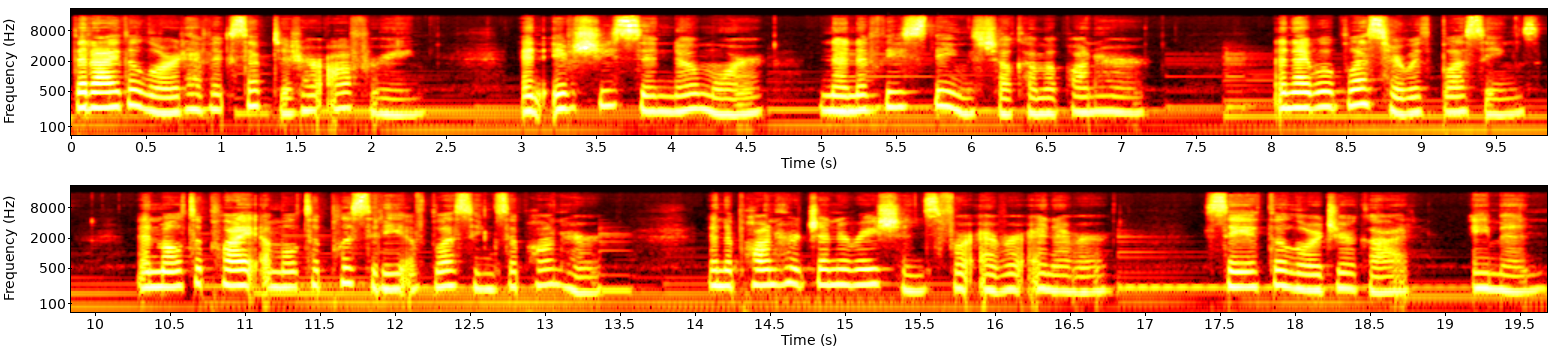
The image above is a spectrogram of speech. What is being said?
that I, the Lord, have accepted her offering. And if she sin no more, none of these things shall come upon her. And I will bless her with blessings, and multiply a multiplicity of blessings upon her, and upon her generations for ever and ever, saith the Lord your God. Amen.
